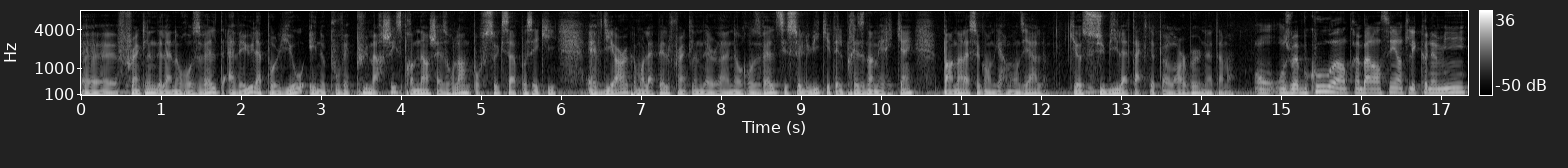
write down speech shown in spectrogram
Euh, Franklin Delano Roosevelt avait eu la polio et ne pouvait plus marcher. Il se promenait en chaise roulante. Pour ceux qui ne savent pas c'est qui FDR, comme on l'appelle, Franklin Delano Roosevelt, c'est celui qui était le président américain pendant la Seconde Guerre mondiale, qui a subi l'attaque de Pearl Harbor notamment. On, jouait beaucoup entre un balancier entre l'économie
